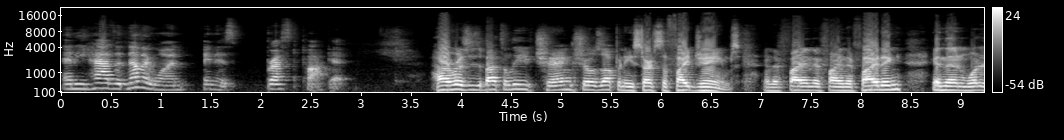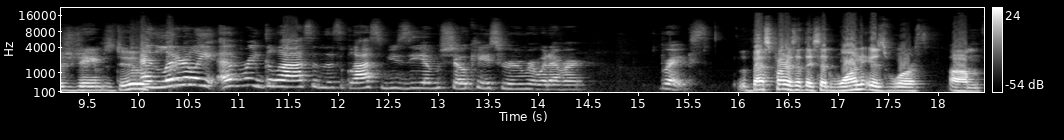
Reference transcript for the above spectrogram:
And he has another one in his breast pocket. However, as he's about to leave, Chang shows up and he starts to fight James. And they're fighting, they're fighting, they're fighting. And then what does James do? And literally every glass in this glass museum showcase room or whatever breaks. the best part is that they said one is worth um,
